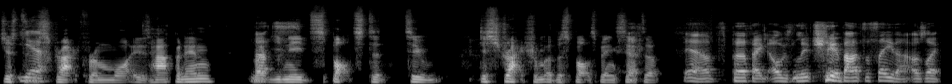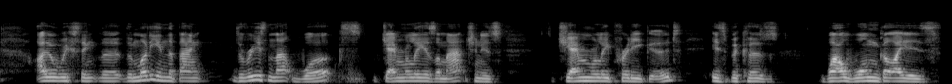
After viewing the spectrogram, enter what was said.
just to Yeah. distract from what is happening. Like you need spots to to distract from other spots being set up. Yeah, that's perfect. I was literally about to say that. I was like, I always think the the Money in the Bank. The reason that works generally as a match and is generally pretty good is because while one guy is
